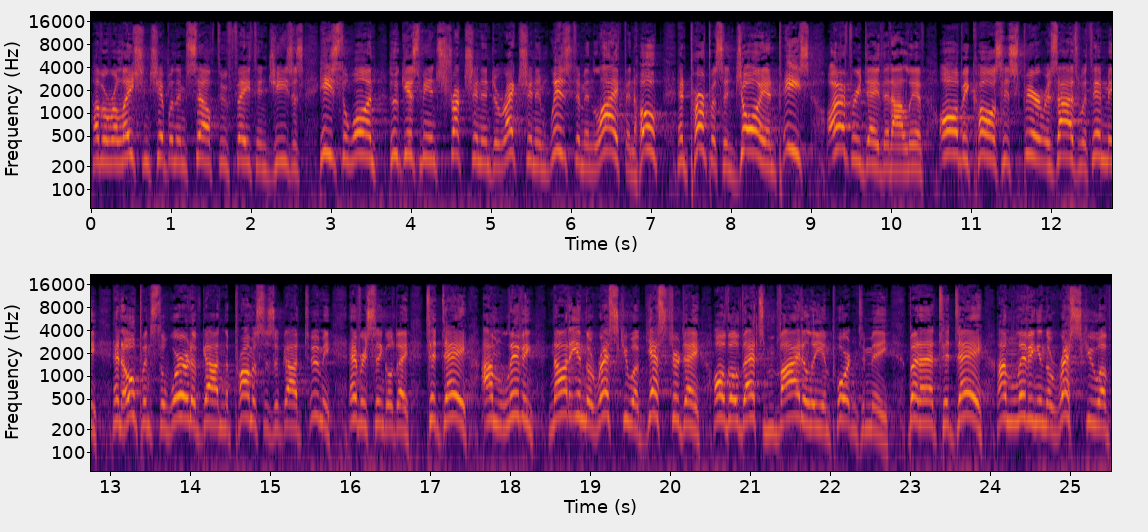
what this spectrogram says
of a relationship with Himself through faith in Jesus. He's the one who gives me instruction and direction and wisdom and life and hope and purpose and joy and peace every day that I live, all because His Spirit resides within me and opens the Word of God and the promises of God to me every single day. Today, I'm living not in the rescue of yesterday, although that's vitally important to me, but uh, today, I'm living in the rescue of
